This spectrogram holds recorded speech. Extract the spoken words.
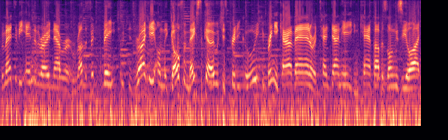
We made it to the end of the road now. We're at Rutherford Beach, which is right here on the Gulf of Mexico, which is pretty cool. You can bring your caravan or a tent down here. You can camp up as long as you like.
